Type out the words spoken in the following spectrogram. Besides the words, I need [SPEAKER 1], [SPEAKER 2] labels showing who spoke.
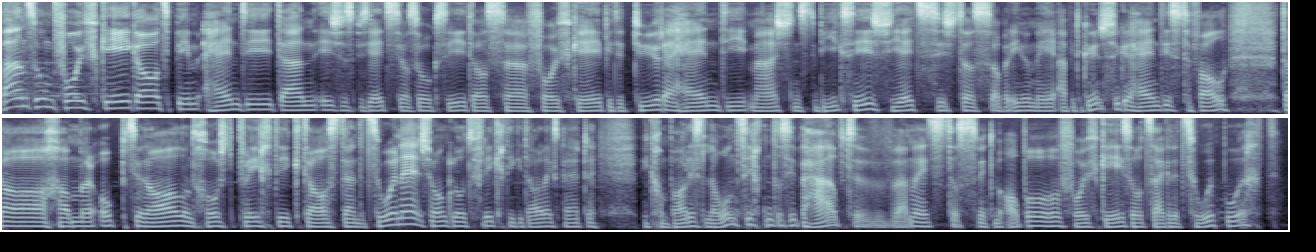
[SPEAKER 1] wenn es um 5G geht beim Handy, dann ist es bis jetzt ja so gewesen, dass 5G äh, bei den teuren Handy meistens dabei war. Jetzt ist das aber immer mehr auch bei den günstigen Handys der Fall. Da kann man optional und kostenpflichtig das dann dazu nehmen. Jean-Claude Frick, Digitalexperte bei Comparis. Lohnt sich denn das überhaupt, wenn man jetzt das mit dem Abo 5G sozusagen dazu bucht?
